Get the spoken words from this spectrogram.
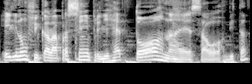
ele não fica lá para sempre, ele retorna a essa órbita,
